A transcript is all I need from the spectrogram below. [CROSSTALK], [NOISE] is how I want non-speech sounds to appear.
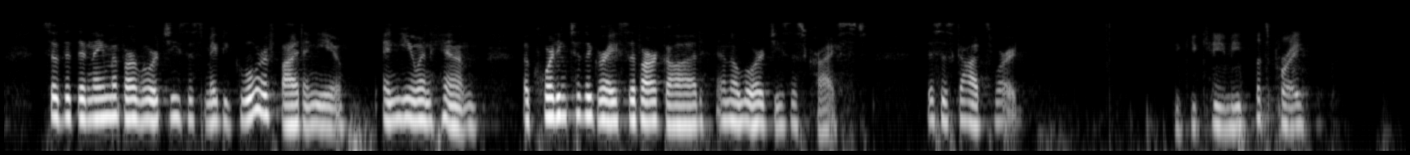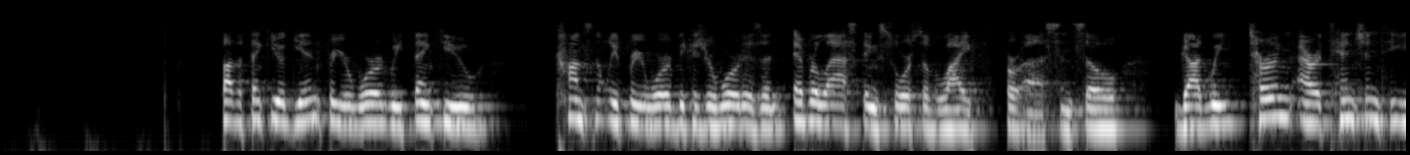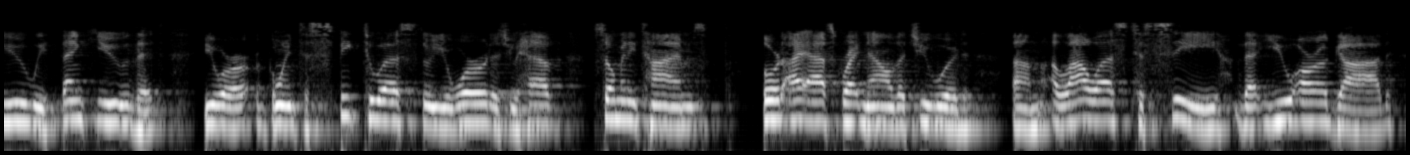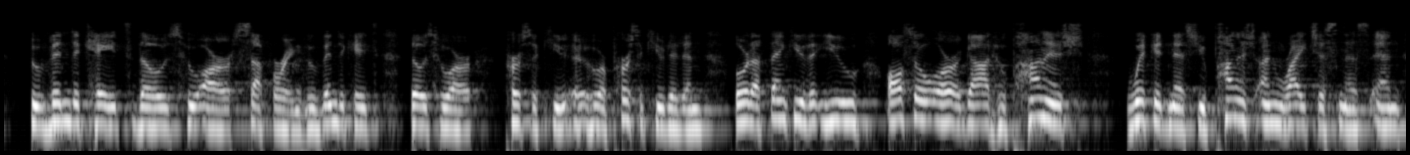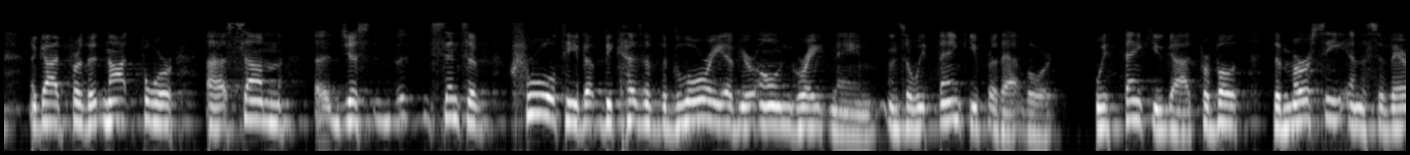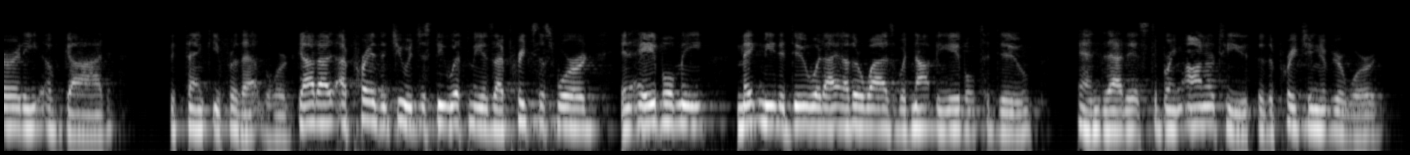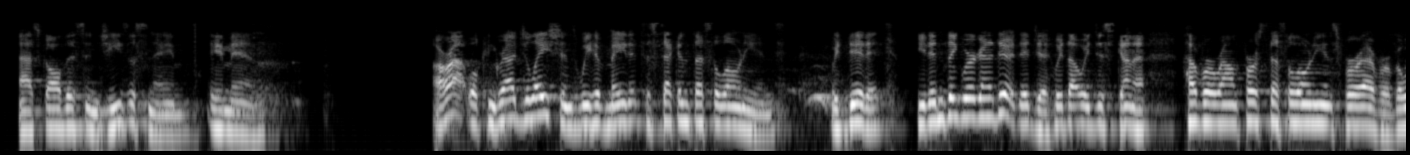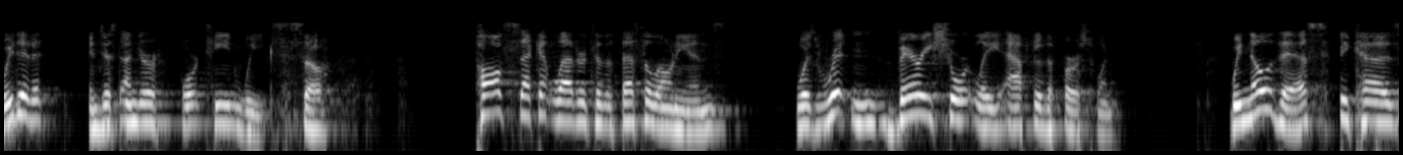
so that the name of our Lord Jesus may be glorified in you and you in him, according to the grace of our God and the Lord Jesus Christ. This is God's word. Thank you, Kami. Let's pray. Father, thank you again for your word. We thank you constantly for your word because your word is an everlasting source of life for us. And so, God, we turn our attention to you. We thank you that you are going to speak to us through your word as you have so many times. Lord, I ask right now that you would um, allow us to see that you are a God who vindicates those who are suffering, who vindicates those who are who are persecuted. And Lord, I thank you that you also are a God who punish wickedness, you punish unrighteousness, and uh, God, for the not for uh, some Uh, just sense of cruelty, but because of the glory of your own great name. And so we thank you for that, Lord. We thank you, God, for both the mercy and the severity of God. We thank you for that, Lord. God, I, I pray that you would just be with me as I preach this word, enable me, make me to do what I otherwise would not be able to do, and that is to bring honor to you through the preaching of your word. I ask all this in Jesus' name. Amen. All right, well, congratulations. We have made it to Second Thessalonians. We did it. You didn't think we were going to do it, did you? We thought we'd just kind of hover around First Thessalonians forever, but we did it in just under 14 weeks. So, Paul's second letter to the Thessalonians was written very shortly after the first one. We know this because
